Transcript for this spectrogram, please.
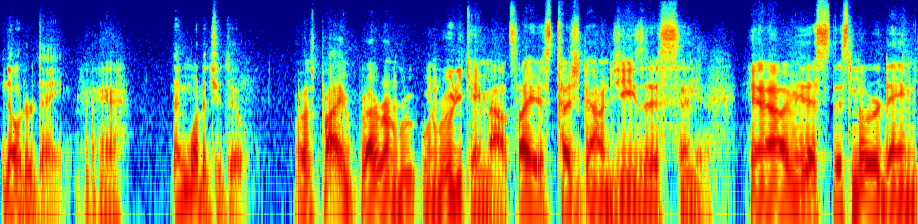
Notre Dame. Yeah. Then what did you do? Well, it was probably right around when Rudy came out. So I hear this touchdown Jesus and, yeah. you know, I mean, this, this Notre Dame,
